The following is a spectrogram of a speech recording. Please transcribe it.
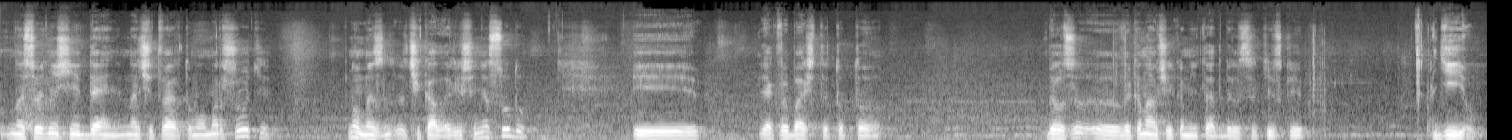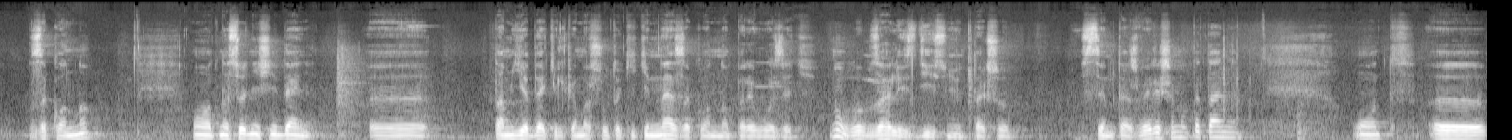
На сьогоднішній день на четвертому маршруті ну, ми чекали рішення суду. І, як ви бачите, тобто е, виконавчий комітет Білоцерківської діяв законно. От, на сьогоднішній день е, там є декілька маршруток, які незаконно перевозять, ну, взагалі здійснюють, так що з цим теж вирішимо питання. От, е,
